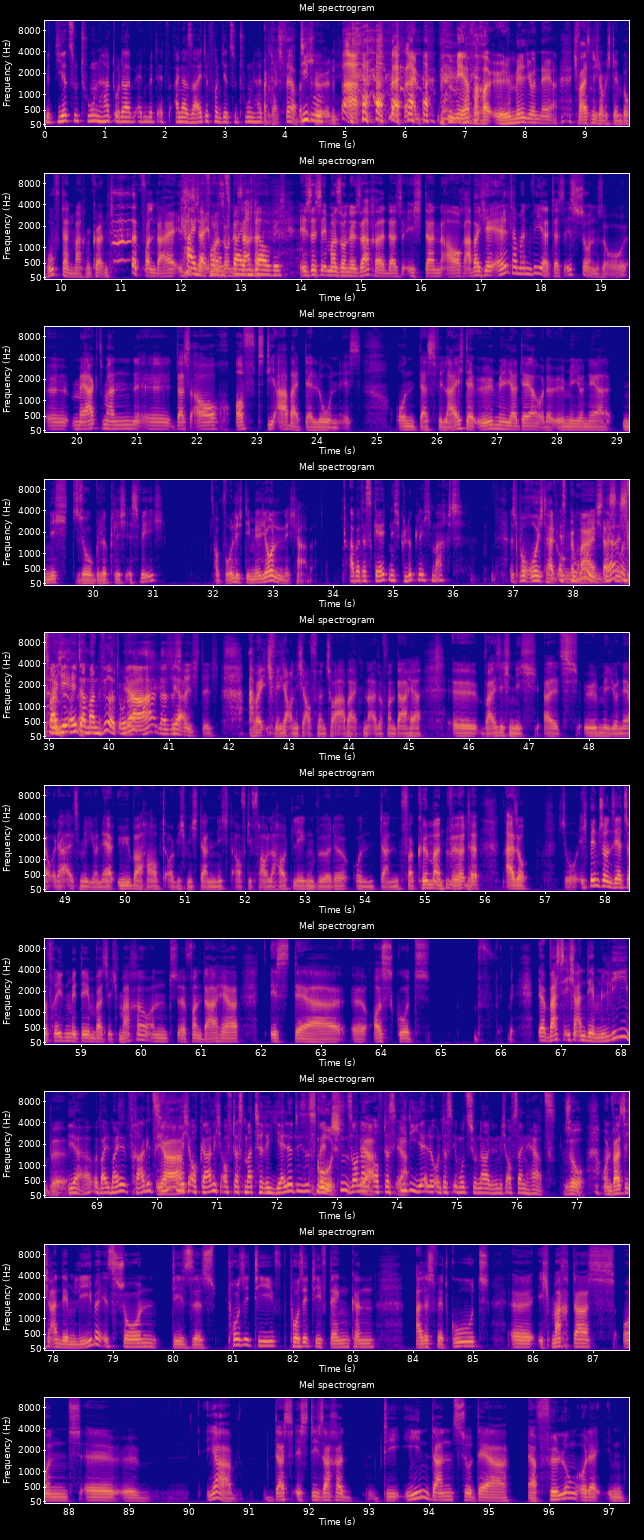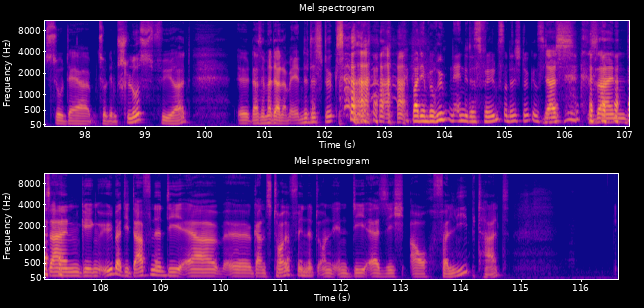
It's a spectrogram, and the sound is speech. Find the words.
mit dir zu tun hat oder mit einer Seite von dir zu tun hat. Das wäre aber schön. ein mehrfacher Ölmillionär. Ich weiß nicht, ob ich den Beruf dann machen könnte. Von daher ist Keiner es ja immer so eine beiden, Sache. Ich. Ist es immer so eine Sache, dass ich dann auch, aber je älter man wird, das ist schon so, äh, merkt man, äh, dass auch oft die Arbeit der Lohn ist. Und dass vielleicht der Ölmilliardär oder Ölmillionär nicht so glücklich ist wie ich, obwohl ich die Millionen nicht habe. Aber das Geld nicht glücklich macht, es beruhigt halt es ungemein. beruhigt, ne? ist Und zwar je älter man wird, oder? Ja, das ist Ja. richtig. Aber ich will ja auch nicht aufhören zu arbeiten. Also von daher äh, weiß ich nicht als Ölmillionär oder als Millionär überhaupt, ob ich mich dann nicht auf die faule Haut legen würde und dann verkümmern würde. Also so, ich bin schon sehr zufrieden mit dem, was ich mache und äh, von daher ist der äh, Osgood was ich an dem liebe, Ja, weil meine Frage zielt Ja. mich auch gar nicht auf das Materielle dieses Gut, Menschen, sondern ja, auf das ja. Ideelle und das Emotionale, nämlich auf sein Herz. So, und was ich an dem liebe, ist schon dieses positiv, positiv denken, alles wird gut, äh, ich mache das und äh, äh, ja, das ist die Sache, die ihn dann zu der Erfüllung oder ihm zu, der, zu dem Schluss führt, äh, da sind wir dann am Ende des Stücks. Bei dem berühmten Ende des Films und des Stückes. ja. dass sein, sein Gegenüber, die Daphne, die er äh, ganz toll findet und in die er sich auch verliebt hat,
